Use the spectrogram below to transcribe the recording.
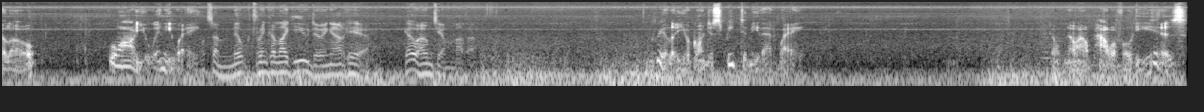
Hello? Who are you, anyway? What's a milk drinker like you doing out here? Go home to your mother. Really, you're going to speak to me that way? Don't know how powerful he is.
